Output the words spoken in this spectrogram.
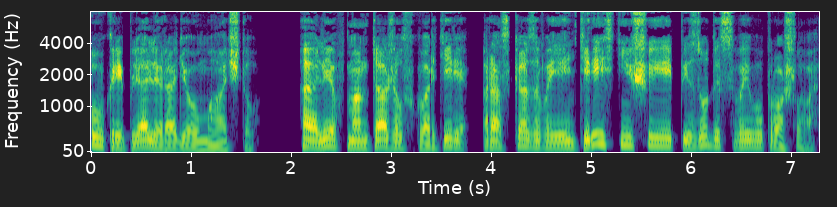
укрепляли радиомачту, а Лев монтажил в квартире, рассказывая интереснейшие эпизоды своего прошлого.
